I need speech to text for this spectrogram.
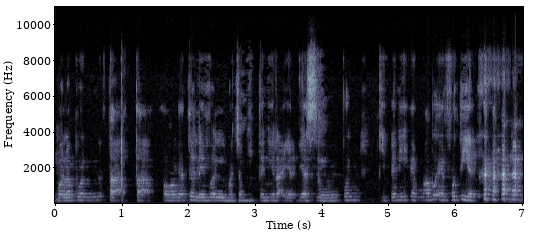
walaupun tak tak orang kata level macam kita ni rakyat biasa pun kita ni M apa M40 kan. Hmm.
